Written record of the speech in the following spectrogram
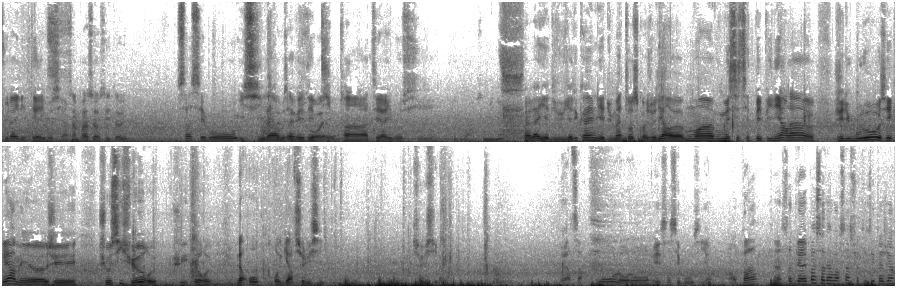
celui-là il est terrible aussi. hein. Sympa ça aussi, t'as vu? Ça c'est beau. Ici là, vous avez des forêt, petits ouais. pins terribles aussi. Pff, Là il y a du, il y a du quand même, il y a du matos quoi. Je veux dire, euh, moi vous me laissez cette pépinière là, euh, j'ai du boulot, c'est clair, mais euh, j'ai, je suis aussi, je suis heureux, je suis heureux. Là, oh, regarde celui-ci, celui-ci là. Regarde ça. Oh là là, et ça c'est beau aussi. Hein. En pain, Hein, ça te plairait pas ça d'avoir ça sur tes étagères?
